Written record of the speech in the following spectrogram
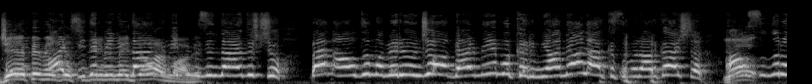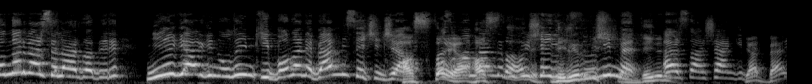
CHP Ay medyası bir diye bir medya var mı abi? hepimizin derdi şu. Ben aldığım haberi önce vermeye bakarım ya. Ne alakası var arkadaşlar? Alsınlar onlar verselerdi haberi. Niye gergin olayım ki? Bana ne ben mi seçileceğim? Hasta ya, ben de bugün abi. şey gibi Delirmiş söyleyeyim ya, mi? delirmiş. Ersan Şen gibi. Ya ben-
